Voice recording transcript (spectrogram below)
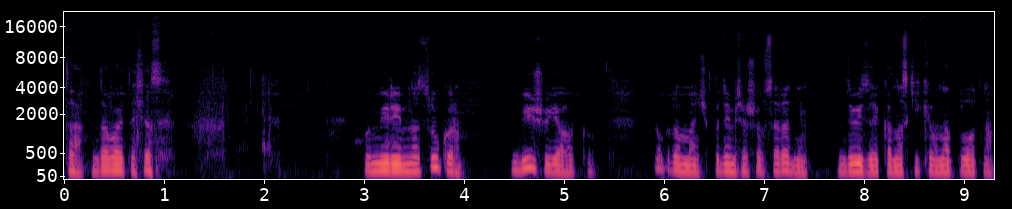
Так, давайте зараз поміряємо на цукор більшу ягодку, а потім менше. Подивимося, що всередині. Дивіться, яка наскільки вона плотна.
